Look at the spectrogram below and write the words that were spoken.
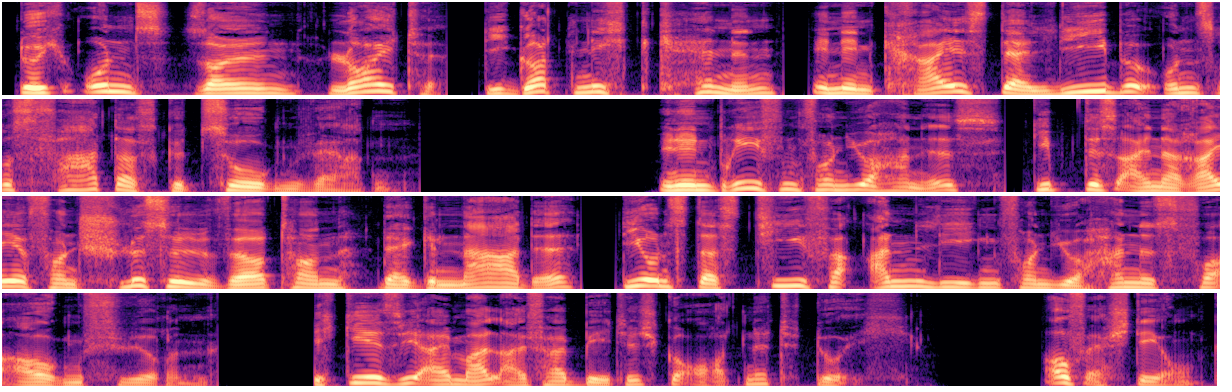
Durch uns sollen Leute, die Gott nicht kennen, in den Kreis der Liebe unseres Vaters gezogen werden. In den Briefen von Johannes gibt es eine Reihe von Schlüsselwörtern der Gnade, die uns das tiefe Anliegen von Johannes vor Augen führen. Ich gehe sie einmal alphabetisch geordnet durch. Auferstehung.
